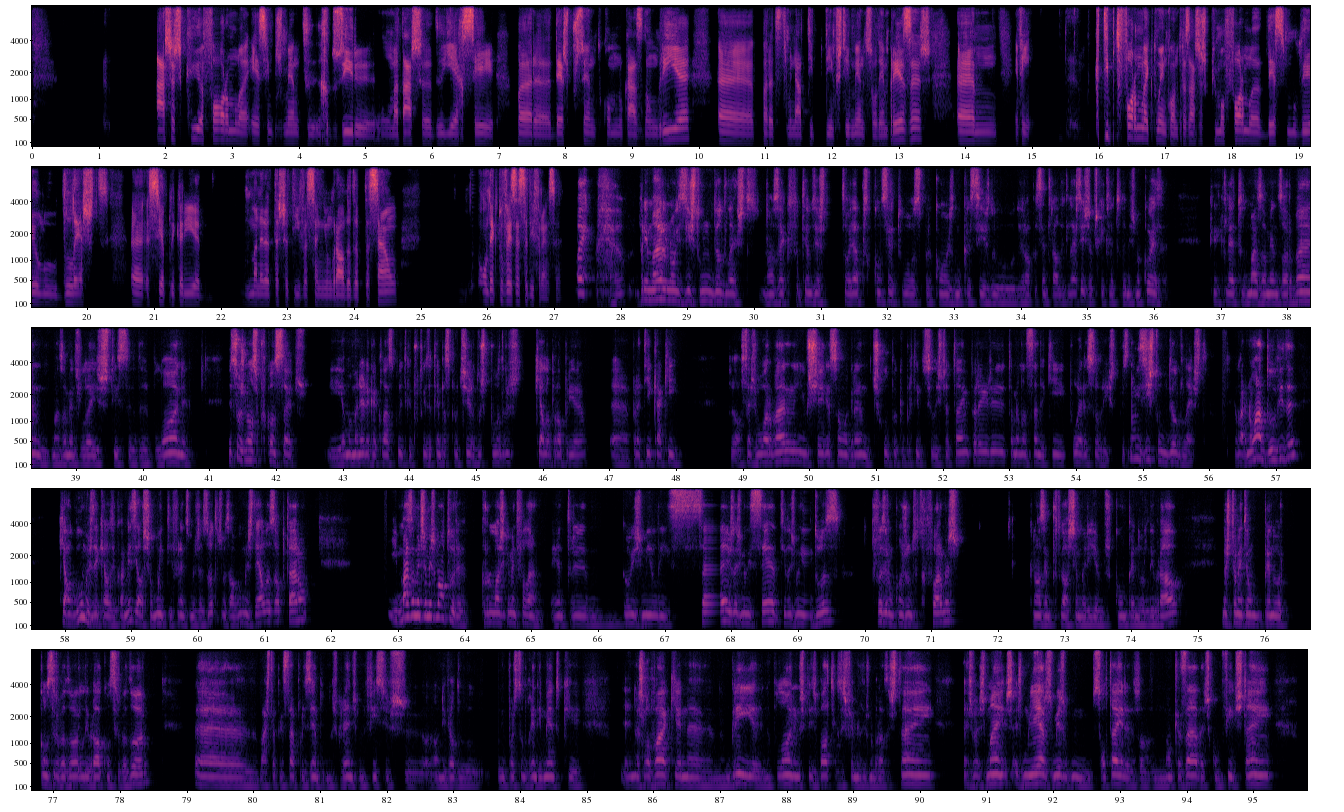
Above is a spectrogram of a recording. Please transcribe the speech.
Achas que a fórmula é simplesmente reduzir uma taxa de IRC para 10%, como no caso da Hungria, uh, para determinado tipo de investimentos ou de empresas? Um, enfim, que tipo de fórmula é que tu encontras? Achas que uma fórmula desse modelo de leste uh, se aplicaria de maneira taxativa sem nenhum grau de adaptação? Onde é que tu vês essa diferença? Bem, primeiro, não existe um modelo de leste. Nós é que temos este olhar preconceituoso para com as democracias do, da Europa Central e de Leste e achamos que aquilo é tudo a mesma coisa. Que aquilo é tudo mais ou menos urbano, mais ou menos lei e justiça da Polónia. Esses são os nossos preconceitos. E é uma maneira que a classe política portuguesa tem para se proteger dos podres que ela própria uh, pratica aqui. Ou seja, o Orbán e o Chega são a grande desculpa que o Partido Socialista tem para ir eh, também lançando aqui poeira sobre isto. Por isso não existe um modelo de leste. Agora, não há dúvida que algumas daquelas economias, e elas são muito diferentes umas das outras, mas algumas delas optaram, e mais ou menos na mesma altura, cronologicamente falando, entre 2006, 2007 e 2012, por fazer um conjunto de reformas que nós em Portugal chamaríamos com um pendor liberal, mas também tem um pendor conservador, liberal conservador, Uh, basta pensar, por exemplo, nos grandes benefícios uh, ao nível do, do, imposto sobre rendimento que uh, na Eslováquia, na, na, Hungria, na Polónia, nos países bálticos as famílias numerosas têm, as, as, mães, as mulheres mesmo solteiras ou não casadas com filhos têm,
